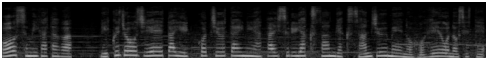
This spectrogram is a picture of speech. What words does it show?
大隅型は、陸上自衛隊一個中隊に値する約330名の歩兵を乗せて、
